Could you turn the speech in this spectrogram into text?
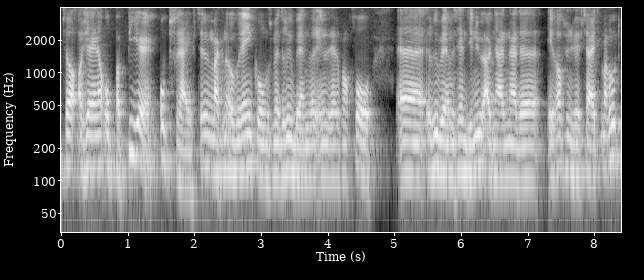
Terwijl als jij nou op papier opschrijft, hè, we maken een overeenkomst met Ruben waarin we zeggen van goh, eh, Ruben, we zenden je nu uit naar, naar de Erasmus Universiteit. Maar goed,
